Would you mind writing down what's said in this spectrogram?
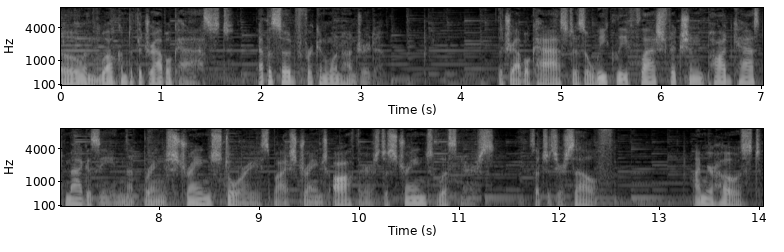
Hello, and welcome to the Drabblecast, episode frickin' 100. The Drabblecast is a weekly flash fiction podcast magazine that brings strange stories by strange authors to strange listeners, such as yourself. I'm your host,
